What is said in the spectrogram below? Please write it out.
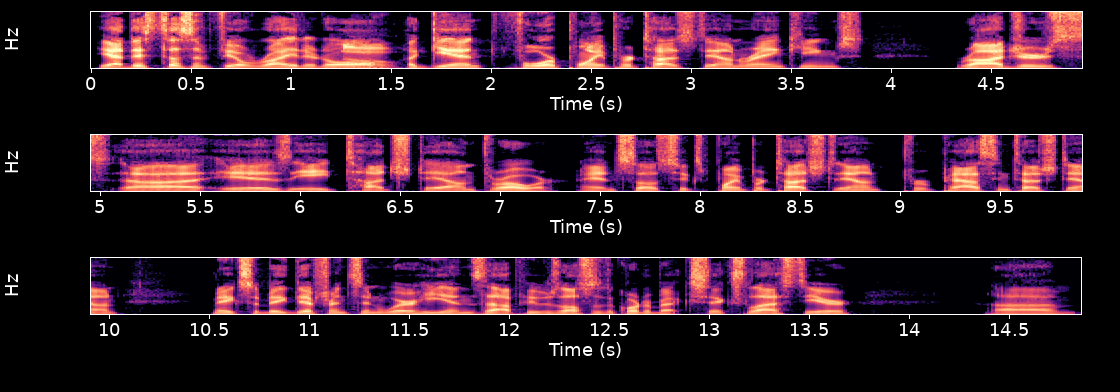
Yeah, this doesn't feel right at all. No. Again, four point per touchdown rankings. Rodgers uh, is a touchdown thrower, and so six point per touchdown per passing touchdown makes a big difference in where he ends up. He was also the quarterback six last year. Um,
